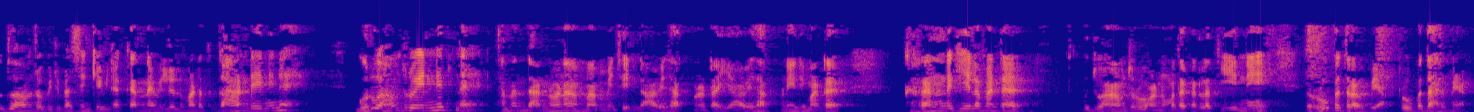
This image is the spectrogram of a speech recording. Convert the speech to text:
බුදුහාමුදුරු පිටිපස්සෙන් කෙවිතක් කරන්න ඇවිල්ලා මට ගහන්න එන්නේ නැහැ. ගුරුහාමුදුරු එන්නේත් නැහැ. Taman දන්නවනම් මම මෙතෙන් ආවේ සක්මනටයි ආවේ සක්මනේදී මට කරන්න කියලා මට බුදුහාමුදුරු අනුමත කරලා තියෙන්නේ රූප ද්‍රව්‍යයක්, රූප ධර්මයක්.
